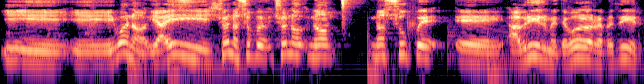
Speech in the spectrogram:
Y, y, bueno, y ahí yo no supe, yo no, no, no supe eh, abrirme, te vuelvo a repetir.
